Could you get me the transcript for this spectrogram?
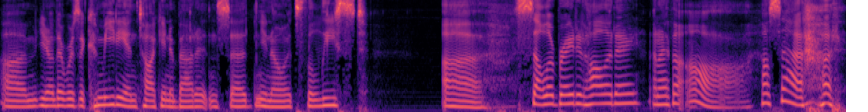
um, you know, there was a comedian talking about it and said, you know, it's the least uh, celebrated holiday. And I thought, oh, how sad.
